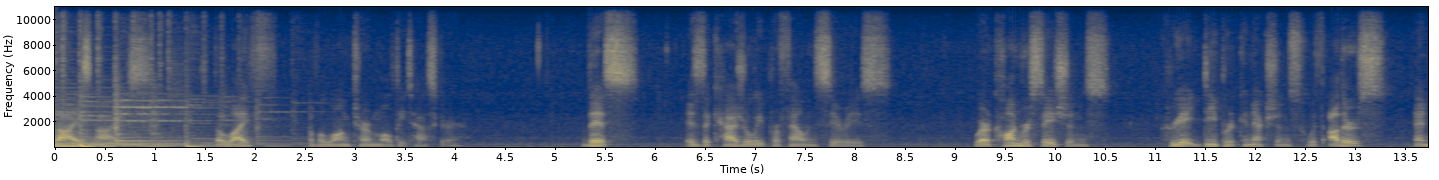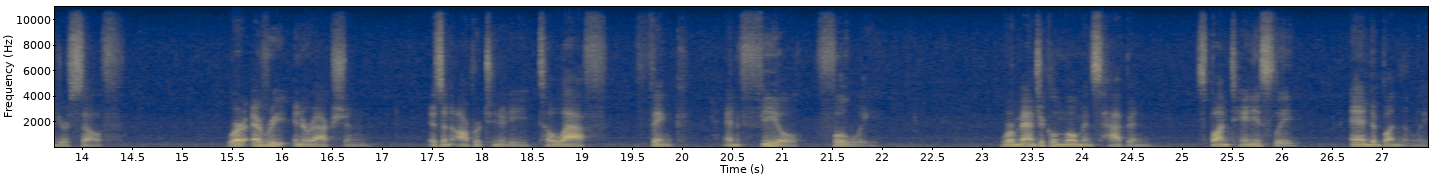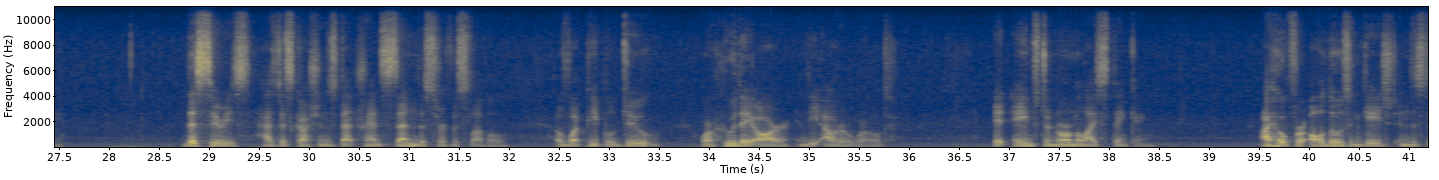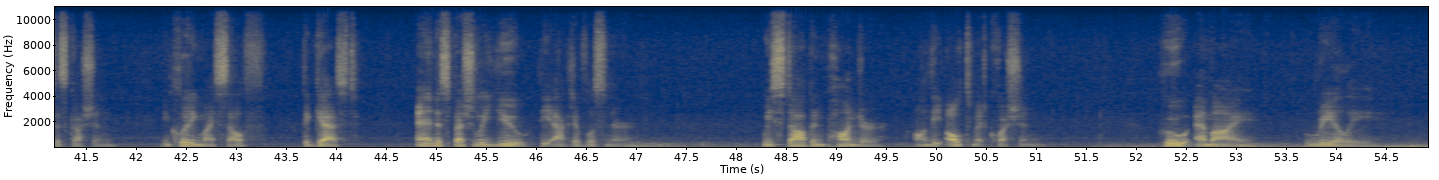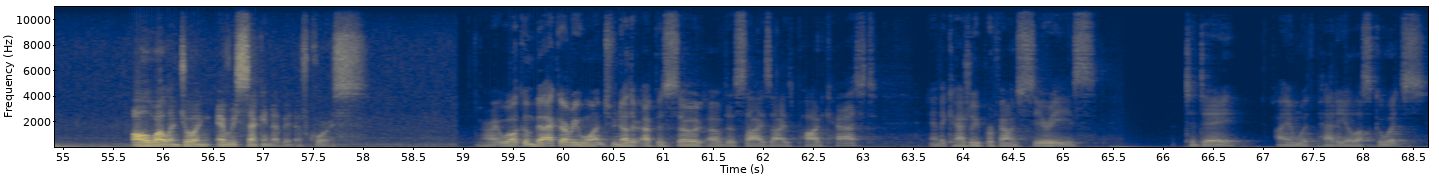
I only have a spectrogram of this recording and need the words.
Size Eyes The Life of a Long Term Multitasker. This is the Casually Profound series, where conversations create deeper connections with others and yourself, where every interaction is an opportunity to laugh, think, and feel fully, where magical moments happen spontaneously and abundantly. This series has discussions that transcend the surface level of what people do or who they are in the outer world. It aims to normalize thinking. I hope for all those engaged in this discussion, including myself, the guest, and especially you, the active listener, we stop and ponder on the ultimate question Who am I really? All while enjoying every second of it, of course. All right, welcome back, everyone, to another episode of the Size Eyes podcast and the Casually Profound series. Today, I am with Patty Aluskewicz,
